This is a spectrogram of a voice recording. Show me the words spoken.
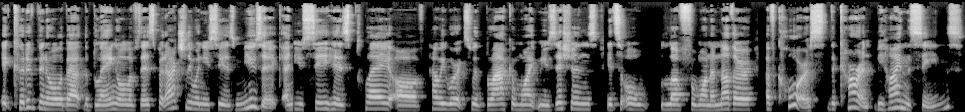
it could have been all about the bling, all of this, but actually when you see his music and you see his play of how he works with black and white musicians, it's all love for one another. Of course, the current behind the scenes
